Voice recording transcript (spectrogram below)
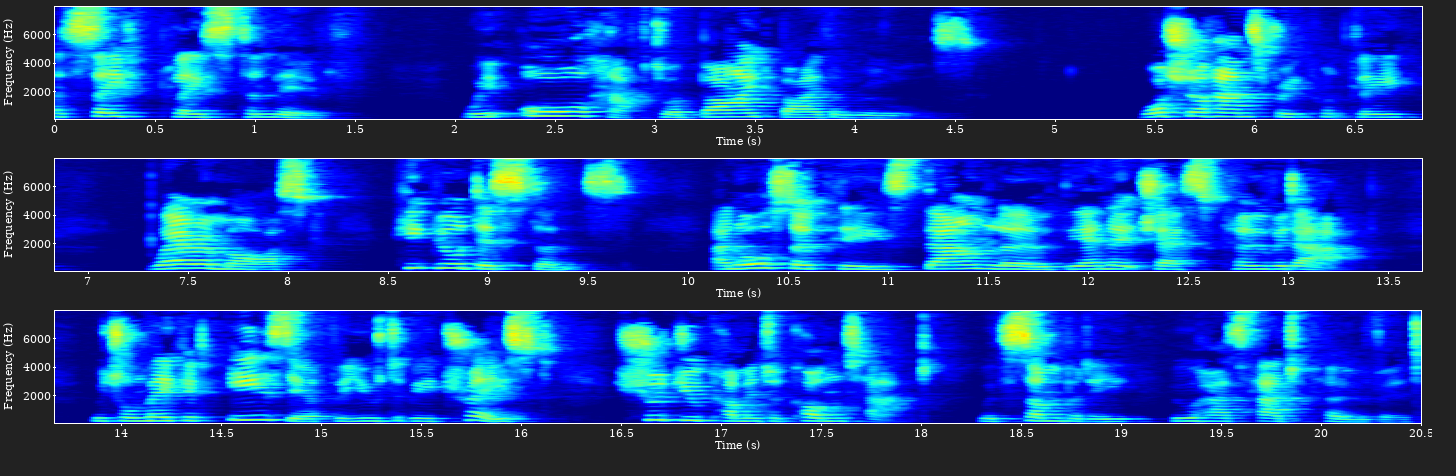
a safe place to live, we all have to abide by the rules. Wash your hands frequently, wear a mask, keep your distance, and also please download the NHS COVID app, which will make it easier for you to be traced should you come into contact with somebody who has had COVID.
